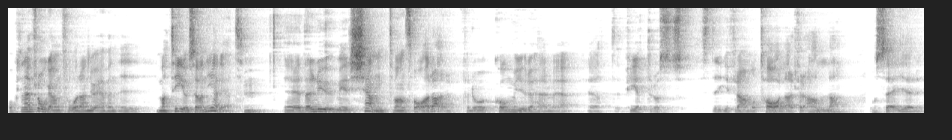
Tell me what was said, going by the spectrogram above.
Och den här frågan får han ju även i Matteusevangeliet. Mm. Eh, Där är det ju mer känt vad han svarar, för då kommer ju det här med att Petrus stiger fram och talar för alla och säger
